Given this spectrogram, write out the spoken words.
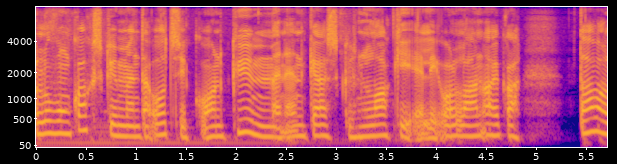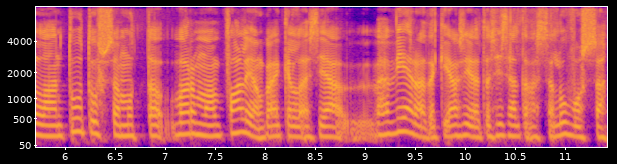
Luvun 20 otsikko on 10 käskyn laki, eli ollaan aika tavallaan tutussa, mutta varmaan paljon kaikenlaisia vähän vieraitakin asioita sisältävässä luvussa.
